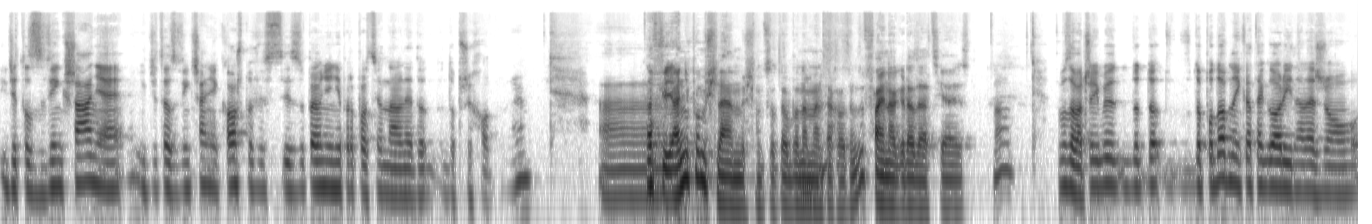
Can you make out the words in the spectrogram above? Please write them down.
gdzie, to zwiększanie, gdzie to zwiększanie kosztów jest, jest zupełnie nieproporcjonalne do, do przychodu. Nie? E, No, ja nie pomyślałem, myśląc o tych abonamentach o tym. To fajna gradacja jest. No, bo zobacz, jakby do, do, do podobnej kategorii należą,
